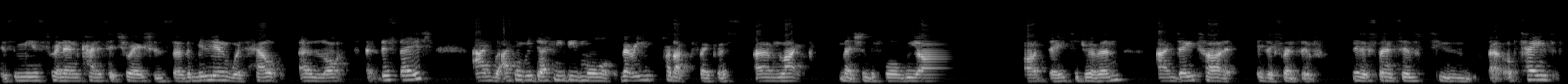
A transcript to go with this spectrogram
it's a means to an end kind of situation. So the million would help a lot at this stage, and I think we'd definitely be more very product focused. Um, like mentioned before, we are are data driven, and data is expensive. It's expensive to uh, obtain. It's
